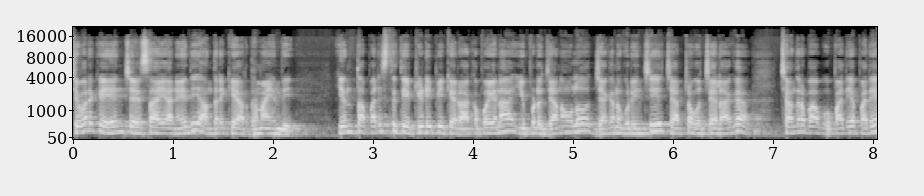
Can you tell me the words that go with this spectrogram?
చివరికి ఏం చేశాయి అనేది అందరికీ అర్థమైంది. ఇంత పరిస్థితి టీడీపీకి రాకపోయినా ఇప్పుడు జనంలో జగన్ గురించి చర్చ వచ్చేలాగా చంద్రబాబు పదే పదే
